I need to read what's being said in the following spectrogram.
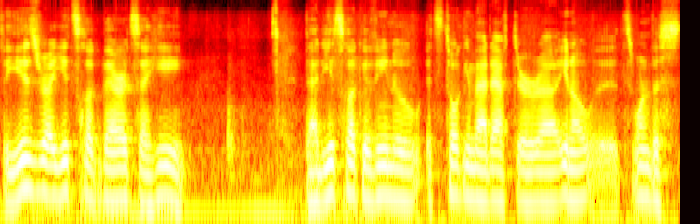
"The Yizra Yitzchak Beretzahi." That Yitzchak Avinu, it's talking about after, uh, you know, it's one of the,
